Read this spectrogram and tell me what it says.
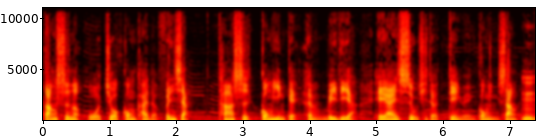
当时呢我就公开的分享，它是供应给 NVIDIA AI 伺服器的电源供应商。嗯，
